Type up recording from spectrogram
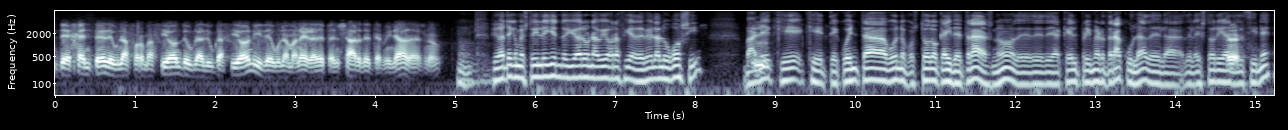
de gente de una formación, de una educación y de una manera de pensar determinadas, ¿no? Mm. Fíjate que me estoy leyendo yo ahora una biografía de Bela Lugosi, ¿vale? Mm. Que, que, te cuenta, bueno, pues todo lo que hay detrás, ¿no? De, de, aquel primer Drácula de la, de la historia del cine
